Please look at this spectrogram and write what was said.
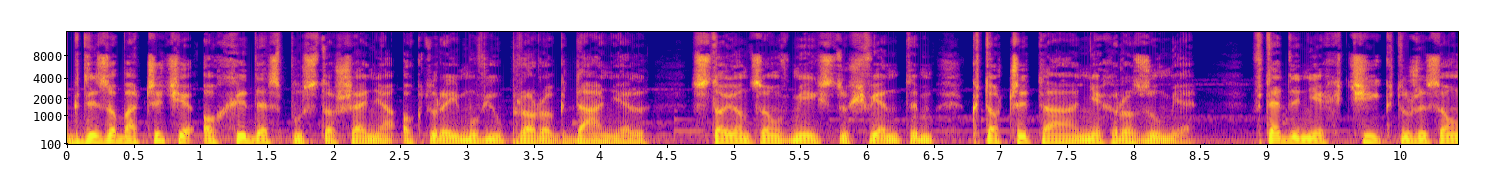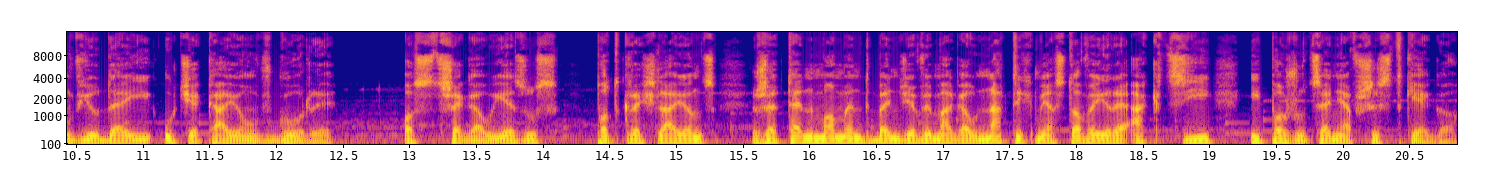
Gdy zobaczycie ohydę spustoszenia, o której mówił prorok Daniel, stojącą w miejscu świętym, kto czyta, niech rozumie. Wtedy niech ci, którzy są w Judei, uciekają w góry. Ostrzegał Jezus, podkreślając, że ten moment będzie wymagał natychmiastowej reakcji i porzucenia wszystkiego.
